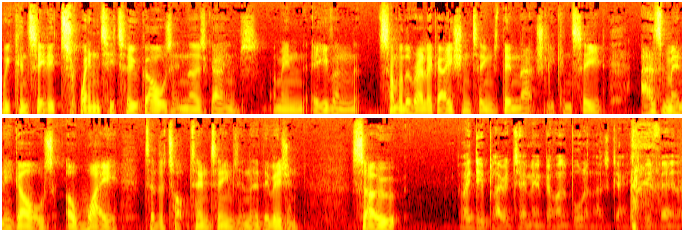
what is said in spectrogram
we conceded 22 goals in those games. I mean, even some of the relegation teams didn't actually concede as many goals away to the top 10 teams in the division. So They do play with 10 men behind the ball in those games, to be fair. Though.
